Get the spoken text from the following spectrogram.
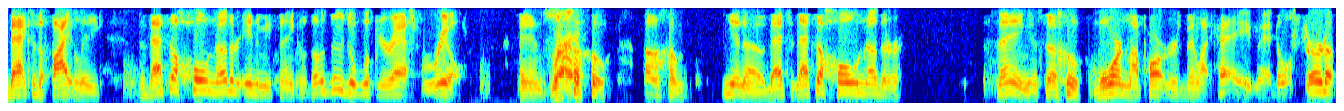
back to the fight league, that's a whole nother enemy thing because those dudes will whoop your ass for real. And so, Right. um, you know, that's that's a whole nother thing. And so Warren, my partner's been like, "Hey, man, don't stir it up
